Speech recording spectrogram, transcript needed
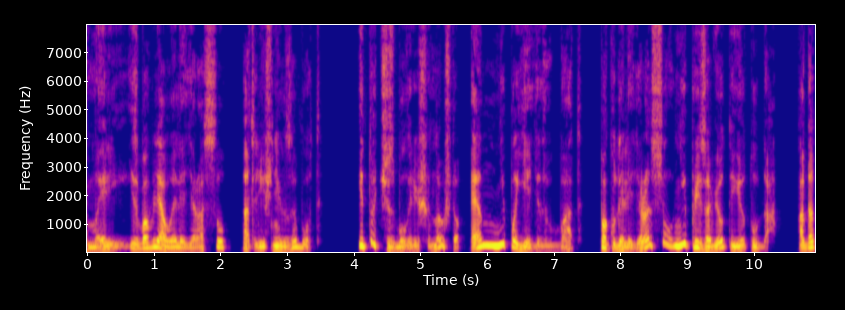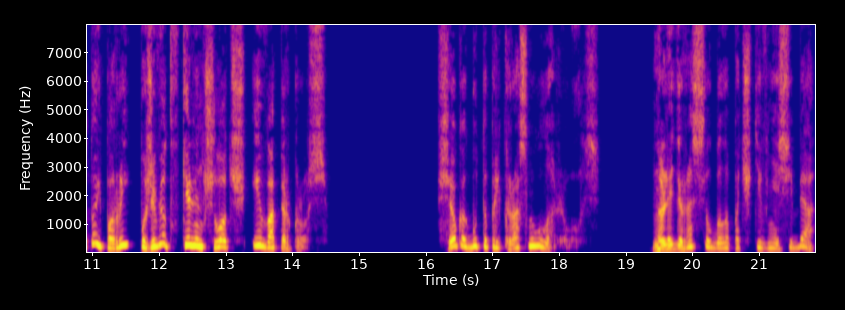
Мэри избавляло леди Рассел от лишних забот, и тотчас было решено, что Энн не поедет в Бат, покуда леди Рассел не призовет ее туда, а до той поры поживет в Келленшлодж и в Апперкроссе. Все как будто прекрасно улаживалось. Но леди Рассел была почти вне себя,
